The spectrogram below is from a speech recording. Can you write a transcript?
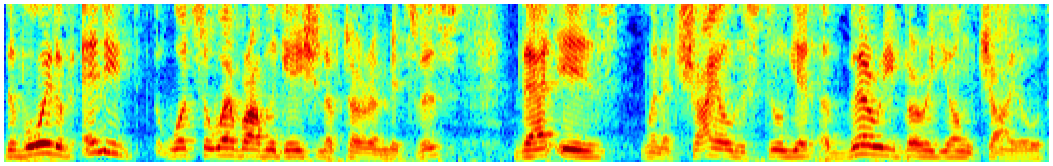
devoid of any whatsoever obligation of Torah and mitzvahs. That is when a child is still yet a very, very young child,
